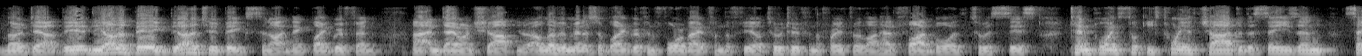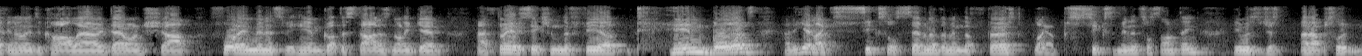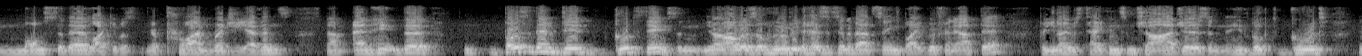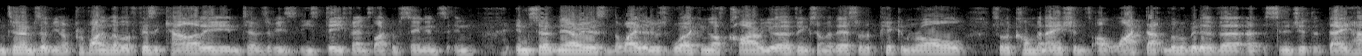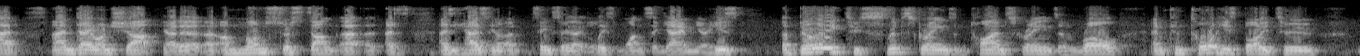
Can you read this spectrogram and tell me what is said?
No doubt. The the other big, the other two bigs tonight, Nick Blake Griffin uh, and Day'Ron Sharpe. You know, 11 minutes of Blake Griffin, four of eight from the field, two two from the free throw line, had five boards, two assists, 10 points, took his 20th charge of the season, second only to Kyle Lowry. Day'Ron Sharpe, 14 minutes for him, got the starters not again. Uh, three of six from the field, 10 boards. I think he had like six or seven of them in the first like yep. six minutes or something. He was just an absolute monster there, like it was you know, prime Reggie Evans. Um, and he the both of them did good things. And, you know, I was a little bit hesitant about seeing Blake Griffin out there, but, you know, he was taking some charges and he looked good in terms of, you know, providing level of physicality, in terms of his, his defense, like we've seen in, in, in certain areas, and the way that he was working off Kyrie Irving, some of their sort of pick and roll sort of combinations. I like that little bit of a, a synergy that they had. And Day'Ron Sharpe had a, a monstrous dunk uh, as as he has, you know, it seems to me like at least once a game. You know, his ability to slip screens and time screens and roll and contort his body to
